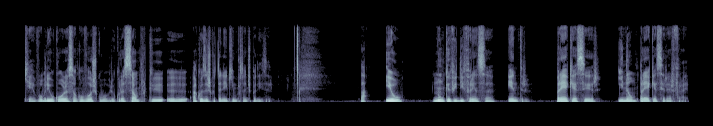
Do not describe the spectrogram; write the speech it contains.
Que é, vou abrir o coração convosco, vou abrir o coração porque uh, há coisas que eu tenho aqui importantes para dizer. Pá, eu nunca vi diferença entre pré-aquecer e não pré-aquecer air fryer.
